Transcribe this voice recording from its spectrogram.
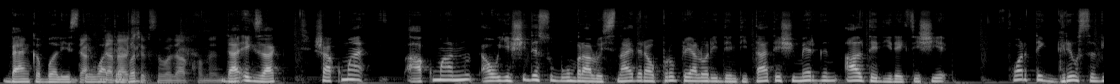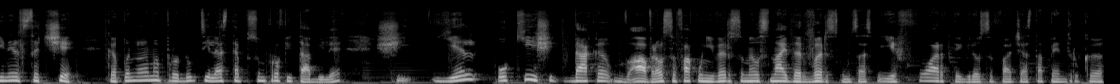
bankable, este Da, de-abia whatever. aștept să văd Aquaman. Da, exact. Și acum, acum nu, au ieșit de sub umbra lui Snyder, au propria lor identitate și merg în alte direcții și e foarte greu să vină el să ce. Că până la urmă producțiile astea sunt profitabile și el, ok, și dacă a, vreau să fac universul meu Snyderverse, cum s-a spus, e foarte greu să faci asta pentru că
